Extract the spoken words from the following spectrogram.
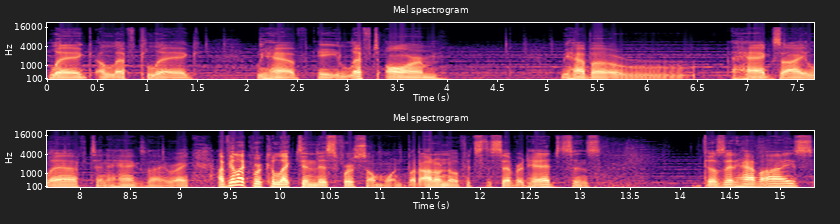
leg, a left leg. We have a left arm. We have a, a hag's eye left and a hag's eye right. I feel like we're collecting this for someone, but I don't know if it's the severed head since... Does it have eyes?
